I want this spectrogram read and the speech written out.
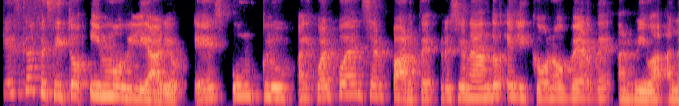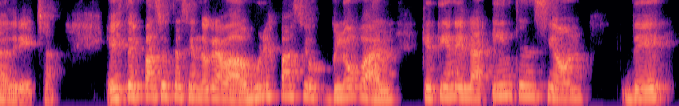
¿Qué es Cafecito Inmobiliario? Es un club al cual pueden ser parte presionando el icono verde arriba a la derecha. Este espacio está siendo grabado. Es un espacio global que tiene la intención de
